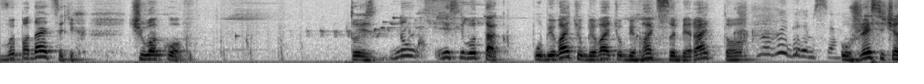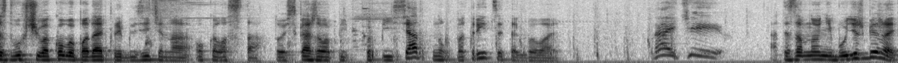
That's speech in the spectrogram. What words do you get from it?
выпадает с этих чуваков. То есть, ну, если вот так, убивать, убивать, убивать, собирать, то выберемся? уже сейчас двух чуваков выпадает приблизительно около 100. То есть каждого по 50, ну, по 30 так бывает. Найти их! А ты за мной не будешь бежать?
